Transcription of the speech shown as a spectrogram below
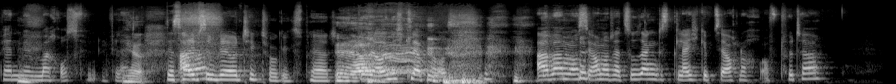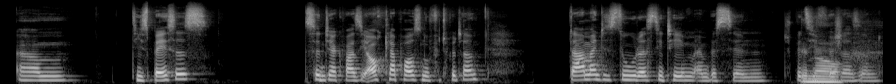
Werden wir mal rausfinden vielleicht. Ja. Deshalb Aber- sind wir auch TikTok-Experte. Genau, nicht Clubhouse. Aber man muss ja auch noch dazu sagen, das gleiche gibt es ja auch noch auf Twitter. Ähm, die Spaces sind ja quasi auch Clubhouse, nur für Twitter. Da meintest du, dass die Themen ein bisschen spezifischer Genau. sind.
